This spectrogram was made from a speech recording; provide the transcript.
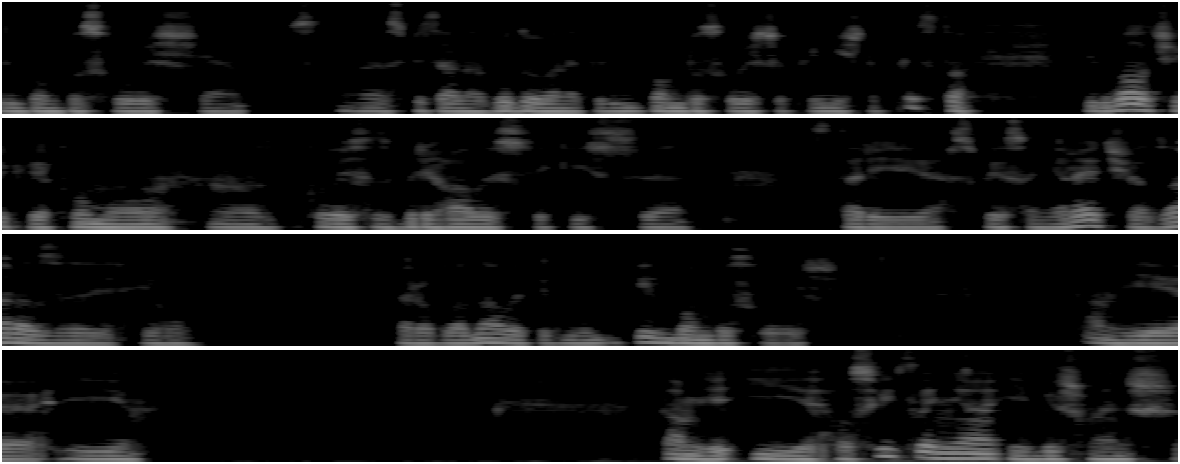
під бомбосховище, е, спеціально збудоване під бомбосховище приміщення. Просто підвалчик, в якому е, колись зберігались якісь е, старі списані речі, а зараз його переобладнали під, під бомбосховище. Там є і там є і освітлення, і більш-менш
